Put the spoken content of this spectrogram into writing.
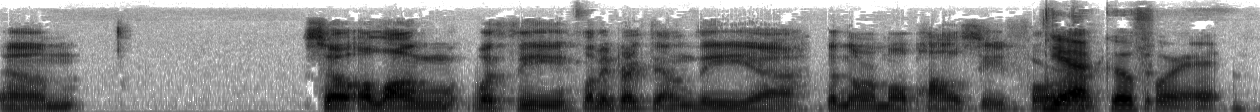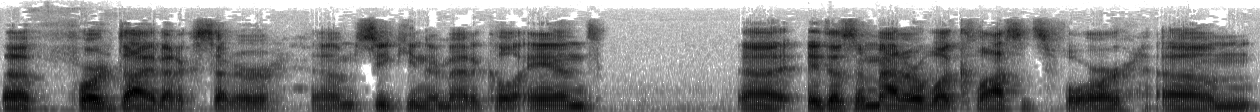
um, so along with the let me break down the uh, the normal policy for yeah go for it. uh, for diabetics that are um, seeking their medical. And uh, it doesn't matter what class it's for um,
